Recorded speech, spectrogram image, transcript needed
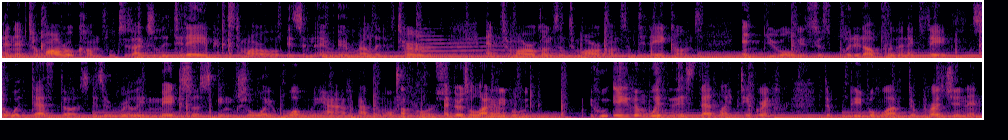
and then tomorrow comes, which is actually today, because tomorrow is an ir- irrelative term, and tomorrow comes and tomorrow comes and today comes, and you always just put it up for the next day. So what death does is it really makes us enjoy what we have at the moment. of course And there's a lot of people who, who even with this deadline take granted for it. The people who have depression and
